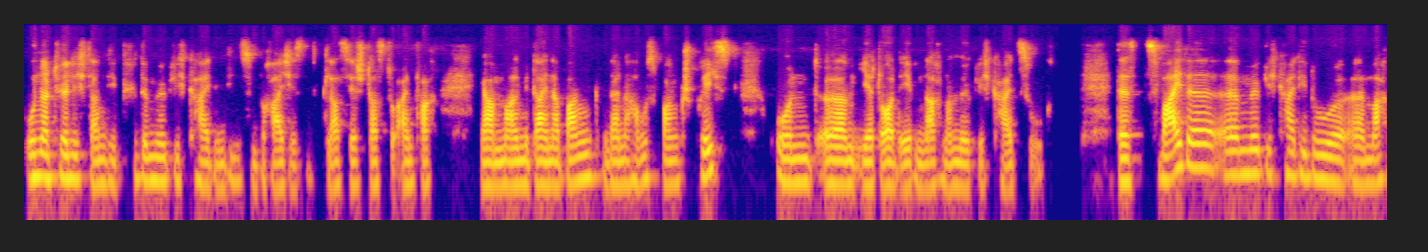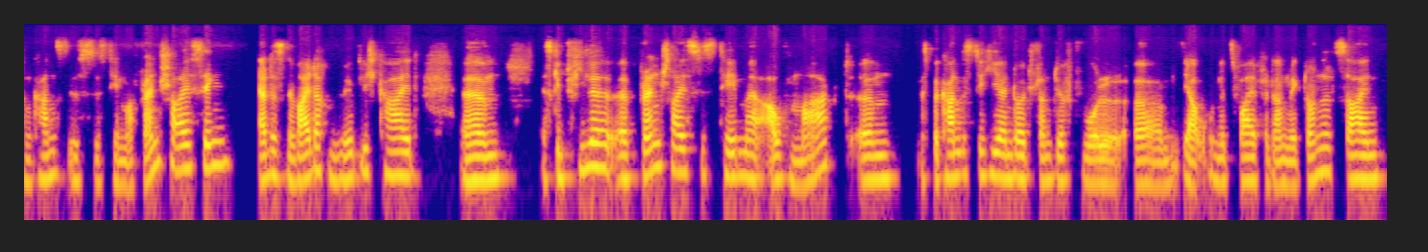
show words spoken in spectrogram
Und natürlich dann die dritte Möglichkeit in diesem Bereich ist klassisch, dass du einfach ja mal mit deiner Bank, mit deiner Hausbank sprichst und ähm, ihr dort eben nach einer Möglichkeit sucht. Das zweite äh, Möglichkeit, die du äh, machen kannst, ist das Thema Franchising. Ja, das ist eine weitere Möglichkeit. Ähm, es gibt viele äh, Franchise-Systeme auf dem Markt. Ähm, das bekannteste hier in Deutschland dürfte wohl ähm, ja ohne Zweifel dann McDonald's sein.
